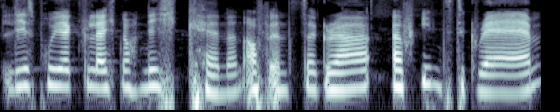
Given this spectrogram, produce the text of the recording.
Lesprojekt vielleicht noch nicht kennen auf Instagram, auf Instagram,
